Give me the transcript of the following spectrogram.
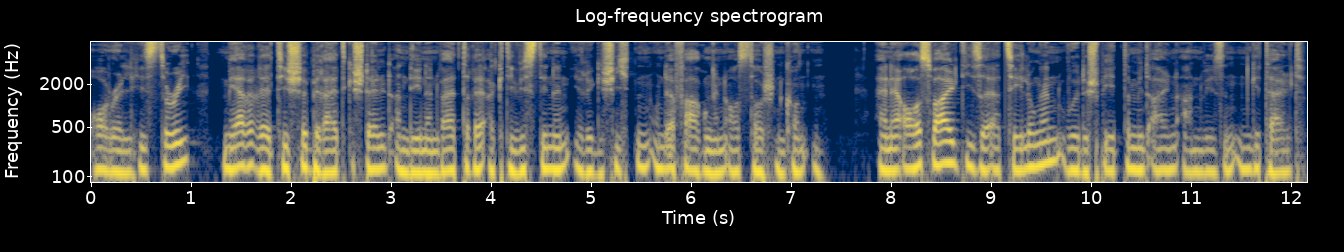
Oral History mehrere Tische bereitgestellt, an denen weitere Aktivistinnen ihre Geschichten und Erfahrungen austauschen konnten. Eine Auswahl dieser Erzählungen wurde später mit allen Anwesenden geteilt.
